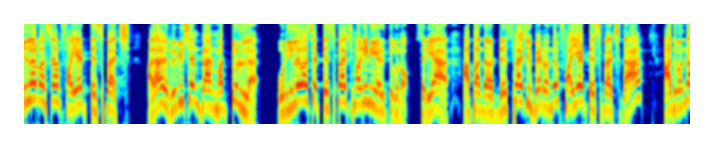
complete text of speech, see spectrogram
இலவச ஃபயர் டெஸ்ட் பேட்ச் அதாவது ரிவிஷன் பிளான் மட்டும் இல்லை ஒரு இலவச டெஸ்ட் பேட்ச் மாதிரி நீங்க எடுத்துக்கணும். சரியா? அப்ப அந்த டெஸ்பேட்சுக்கு பேர் வந்து ஃபயர் டெஸ்ட் பேட்ச் தான். அது வந்து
